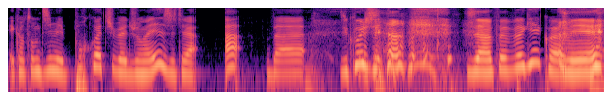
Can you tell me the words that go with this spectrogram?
Et quand on me dit, mais pourquoi tu veux être journaliste? J'étais là, bah, du coup, j'ai un, j'ai un peu bugué, quoi. Mais,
